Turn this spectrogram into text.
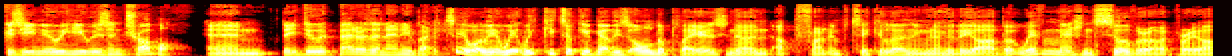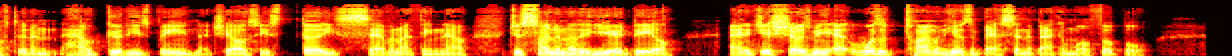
because he knew he was in trouble. And they do it better than anybody. Tell you what, I mean, we, we keep talking about these older players, you know, and up front in particular, and we know who they are, but we haven't mentioned Silva very often and how good he's been at Chelsea. He's 37, I think now, just signed another year deal. And it just shows me, it was a time when he was the best centre back in world football.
